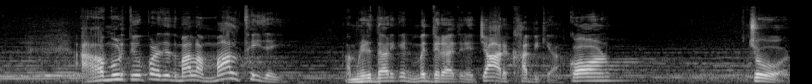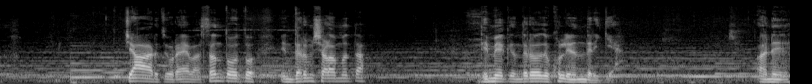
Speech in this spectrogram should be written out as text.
આ મૂર્તિ ઉપર જે માલા માલ થઈ જાય, આમ નિર્ધાર કરીને મધ્યરાત્રે ચાર ખાબી ગયા. કોણ? ચોર. ચાર ચોર આવ્યા. સંતો તો એ ધર્મશાળામાં હતા. ધીમે કે દરવાજો ખોલી અંદર ગયા. અને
